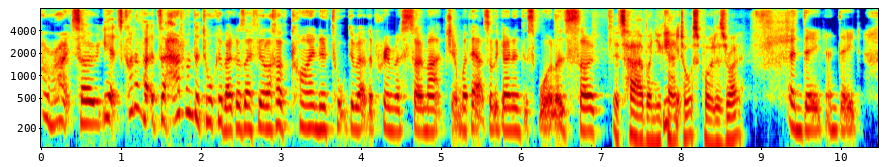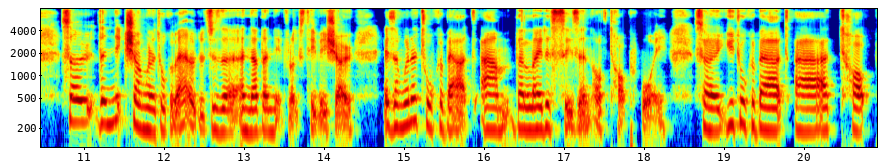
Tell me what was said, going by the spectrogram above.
All right, so yeah, it's kind of a, it's a hard one to talk about because I feel like I've kind of talked about the premise so much and without sort of going into spoilers. So It's hard when you can't can- talk spoilers, right? Indeed, indeed. So the next show I'm going to talk about, which is a, another Netflix TV show, is I'm going to talk about um, the latest season of Top Boy. So you talk about uh, top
